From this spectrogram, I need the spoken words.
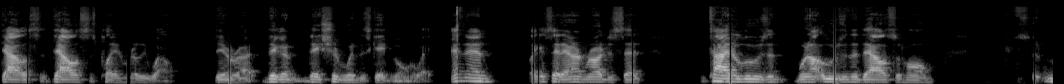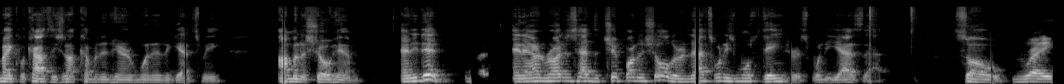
Dallas Dallas is playing really well. They're uh, they're gonna they should win this game going away." And then, like I said, Aaron Rodgers said, "I'm tired of losing. We're not losing to Dallas at home. Mike McCarthy's not coming in here and winning against me. I'm to show him." And he did. And Aaron Rodgers had the chip on his shoulder, and that's when he's most dangerous when he has that. So right.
